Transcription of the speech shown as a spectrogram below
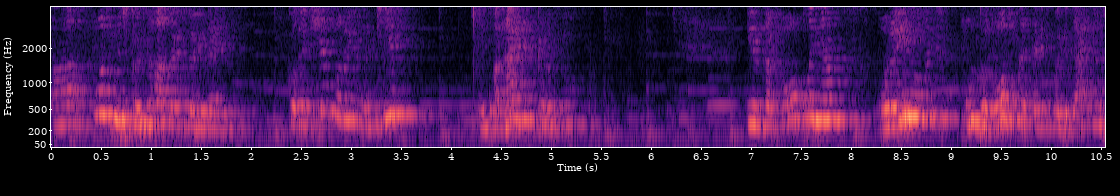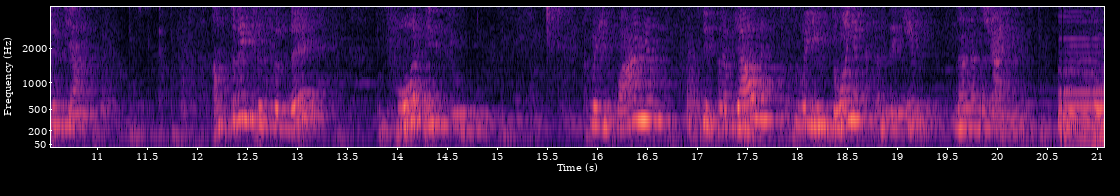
А з посмішкою згадую той день, коли четверо юнаків і 12 красу із захопленням поринули у доросле та відповідальне життя. 30 сердець з гордістю, хвилюванням відправляли своїх доньок та синів на навчання.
